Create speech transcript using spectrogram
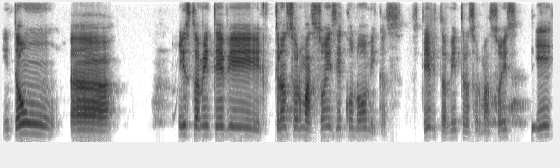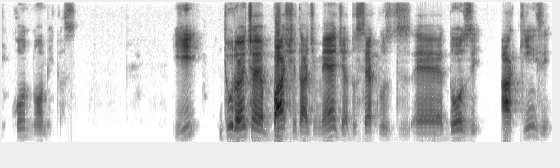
Então, uh, isso também teve transformações econômicas. Teve também transformações econômicas. E durante a Baixa Idade Média, dos séculos é, 12 a 15,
